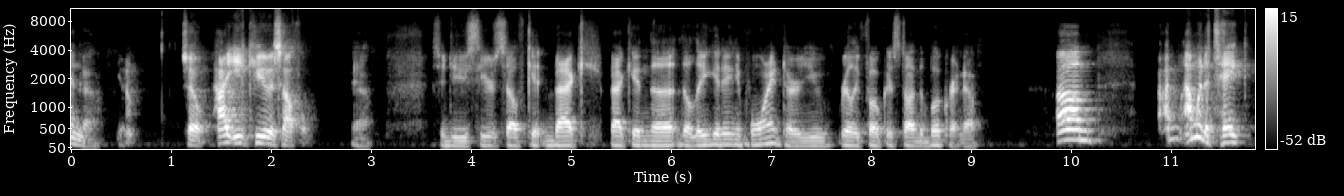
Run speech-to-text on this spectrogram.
And yeah. you know, so high EQ is helpful. Yeah. So do you see yourself getting back back in the the league at any point, or are you really focused on the book right now? Um, I'm, I'm going to take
